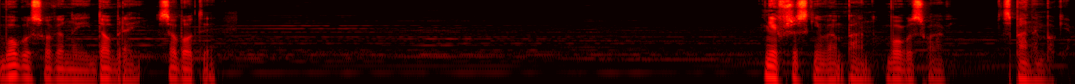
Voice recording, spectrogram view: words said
błogosławionej, dobrej soboty. Niech wszystkim Wam Pan błogosławi. Z Panem Bogiem.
